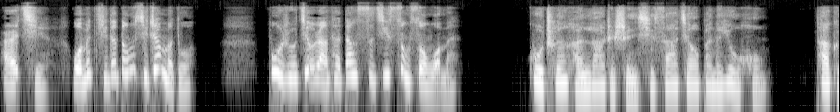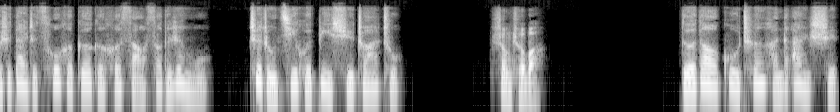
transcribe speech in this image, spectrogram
而且我们提的东西这么多，不如就让他当司机送送我们。顾春寒拉着沈西撒娇般的诱哄，他可是带着撮合哥哥和嫂嫂的任务，这种机会必须抓住。上车吧。得到顾春寒的暗示，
